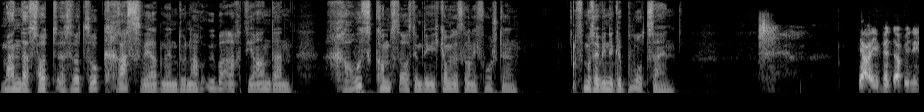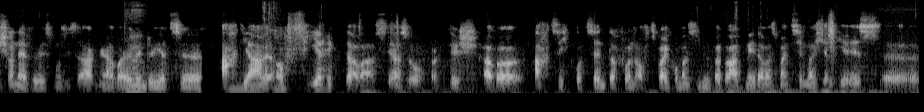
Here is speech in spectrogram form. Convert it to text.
Mann, das wird, das wird so krass werden, wenn du nach über acht Jahren dann rauskommst aus dem Ding. Ich kann mir das gar nicht vorstellen. Es muss ja wie eine Geburt sein. Ja, ich bin, da bin ich schon nervös, muss ich sagen. Ja, weil ja. wenn du jetzt äh, acht Jahre auf vier Hektar warst, ja, so praktisch, aber 80 Prozent davon auf 2,7 Quadratmeter, was mein Zimmerchen hier ist, äh,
